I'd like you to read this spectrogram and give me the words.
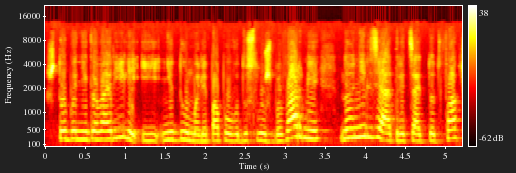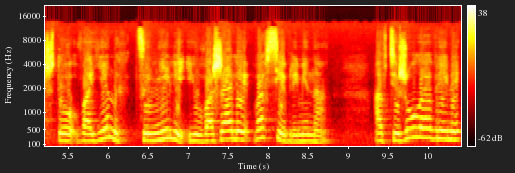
Что бы ни говорили и не думали по поводу службы в армии, но нельзя отрицать тот факт, что военных ценили и уважали во все времена. А в тяжелое время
